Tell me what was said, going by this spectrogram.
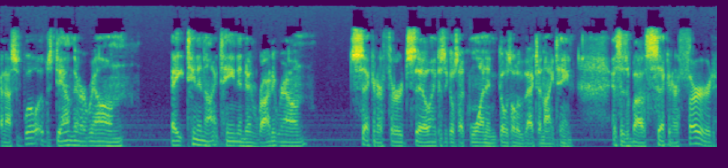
and I said, well, it was down there around 18 and 19, and then right around second or third cell, because it goes like one and goes all the way back to 19. It says about a second or third,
